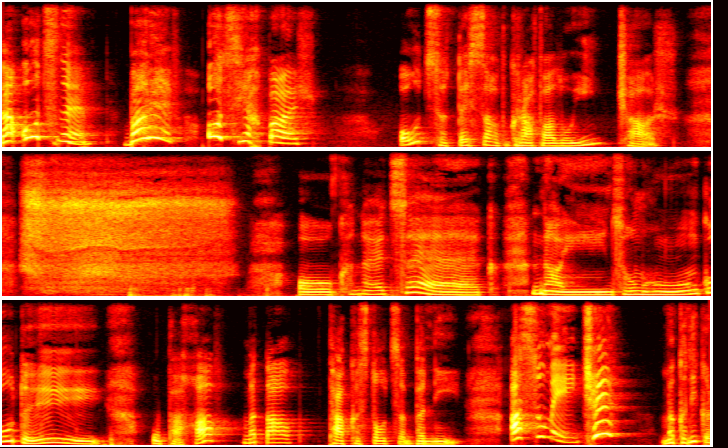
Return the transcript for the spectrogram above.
Դա օծն է։ Բարև, օծ եղբայր։ Օծը տեսավ գրաֆալոին չար։ Օգնեցեք, նա ինձ հում-հում կուտի։ Ու փախավ մտավ թաքստոցը բնի։ Ասում էի, չէ՞։ Մկնիկը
